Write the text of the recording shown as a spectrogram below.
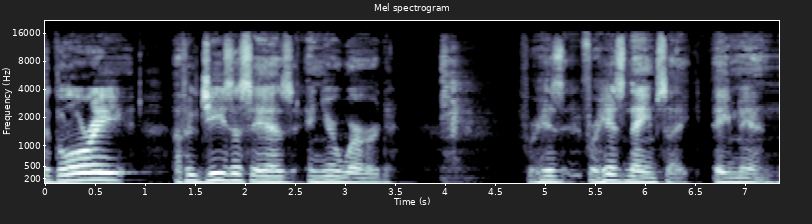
the glory of who Jesus is in your word. For his, for his name's sake, amen.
